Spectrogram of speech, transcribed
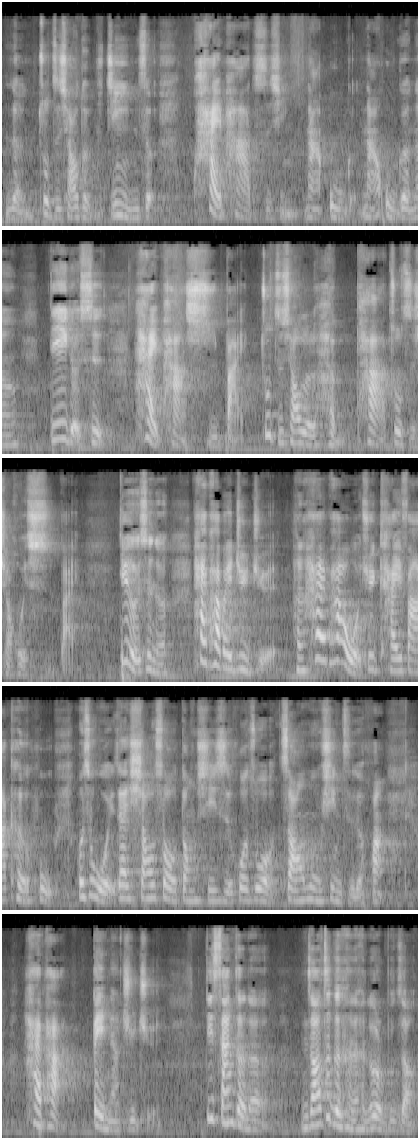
人做直销的经营者害怕的事情，哪五个？哪五个呢？第一个是害怕失败，做直销的人很怕做直销会失败。第二个是呢，害怕被拒绝，很害怕我去开发客户，或是我在销售东西时或做招募性质的话，害怕被人家拒绝。第三个呢，你知道这个可能很多人不知道，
